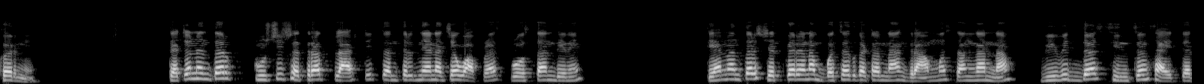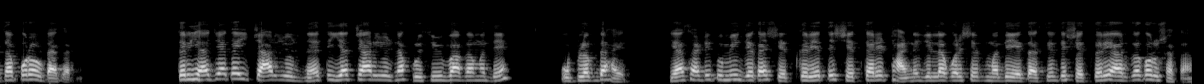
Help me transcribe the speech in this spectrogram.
करणे. त्याच्यानंतर कृषी क्षेत्रात प्लास्टिक तंत्रज्ञानाच्या वापरास प्रोत्साहन देणे. त्यानंतर शेतकऱ्यांना बचत गटांना ग्राम संघांना विविध सिंचन साहित्याचा पुरवठा करणे. तर ह्या ज्या काही चार योजना आहेत या चार योजना कृषी विभागामध्ये उपलब्ध आहेत. यासाठी तुम्ही जे काही शेतकरी आहेत ते शेतकरी ठाणे जिल्हा परिषदमध्ये येत असतील ते शेतकरी अर्ज करू शकता.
